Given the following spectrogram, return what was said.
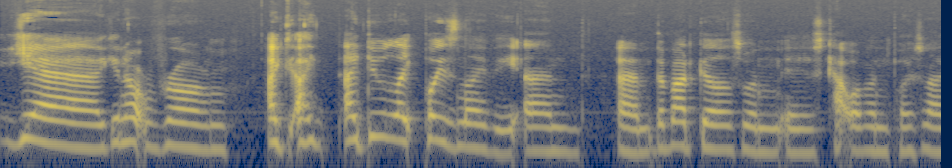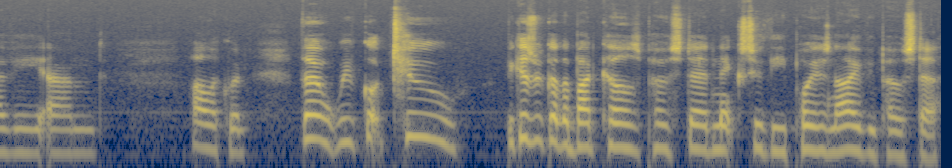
Yeah, you're not wrong. I, I, I do like Poison Ivy, and um, the Bad Girls one is Catwoman, Poison Ivy, and Harley Quinn. Though we've got two, because we've got the Bad Girls poster next to the Poison Ivy poster,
